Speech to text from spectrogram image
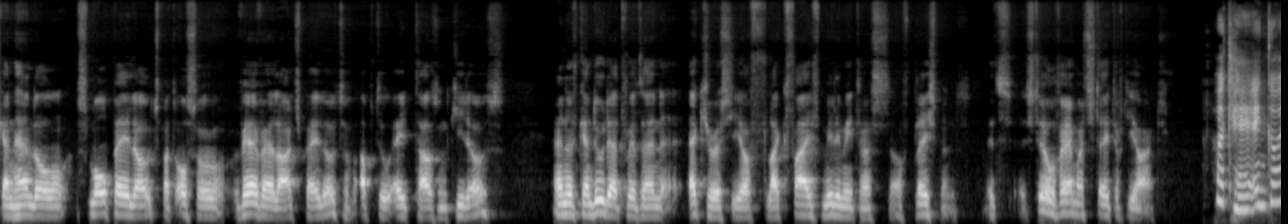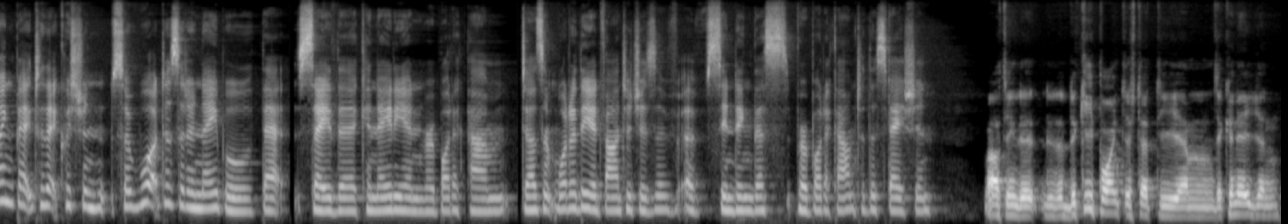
Can handle small payloads, but also very, very large payloads of up to 8,000 kilos. And it can do that with an accuracy of like five millimeters of placement. It's still very much state of the art. Okay, and going back to that question, so what does it enable that, say, the Canadian robotic arm doesn't? What are the advantages of, of sending this robotic arm to the station? Well, I think the, the, the key point is that the, um, the Canadian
